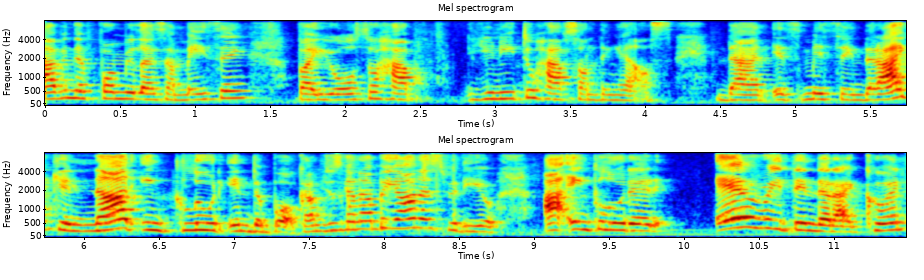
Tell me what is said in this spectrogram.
having the formula is amazing but you also have you need to have something else that is missing that i cannot include in the book. I'm just gonna be honest with you. I included everything that I could.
